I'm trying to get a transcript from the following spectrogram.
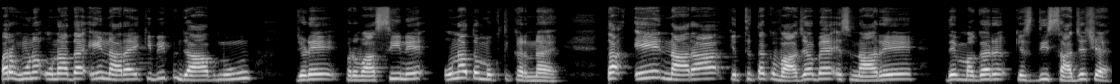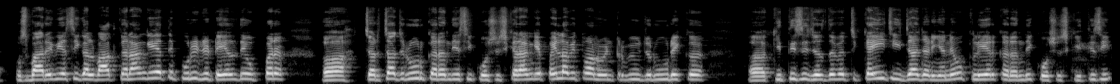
ਪਰ ਹੁਣ ਉਹਨਾਂ ਦਾ ਇਹ ਨਾਰਾ ਹੈ ਕਿ ਵੀ ਪੰਜਾਬ ਨੂੰ ਜਿਹੜੇ ਪ੍ਰਵਾਸੀ ਨੇ ਉਹਨਾਂ ਤੋਂ ਮੁਕਤ ਕਰਨਾ ਹੈ। ਤਾਂ ਇਹ ਨਾਰਾ ਕਿੱਥੇ ਤੱਕ ਵਾਜਬ ਹੈ? ਇਸ ਨਾਰੇ ਦੇ ਮਗਰ ਕਿਸ ਦੀ ਸਾਜ਼ਿਸ਼ ਹੈ, ਉਸ ਬਾਰੇ ਵੀ ਅਸੀਂ ਗੱਲਬਾਤ ਕਰਾਂਗੇ ਅਤੇ ਪੂਰੀ ਡਿਟੇਲ ਦੇ ਉੱਪਰ ਚਰਚਾ ਜ਼ਰੂਰ ਕਰਨ ਦੀ ਅਸੀਂ ਕੋਸ਼ਿਸ਼ ਕਰਾਂਗੇ। ਪਹਿਲਾਂ ਵੀ ਤੁਹਾਨੂੰ ਇੰਟਰਵਿਊ ਜ਼ਰੂਰ ਇੱਕ ਕੀਤੀ ਸੀ, ਜਿਸ ਦੇ ਵਿੱਚ ਕਈ ਚੀਜ਼ਾਂ ਜੜੀਆਂ ਨੇ, ਉਹ ਕਲੀਅਰ ਕਰਨ ਦੀ ਕੋਸ਼ਿਸ਼ ਕੀਤੀ ਸੀ।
